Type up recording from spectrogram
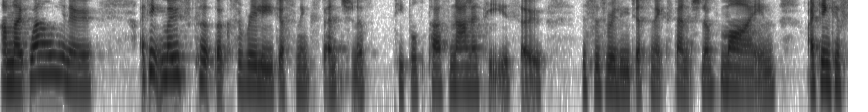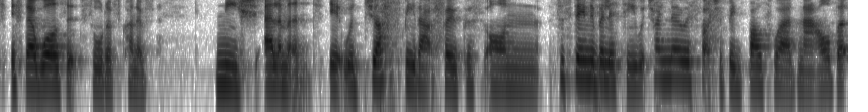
I'm like, well, you know, I think most cookbooks are really just an extension of people's personalities. So this is really just an extension of mine. I think if if there was, it's sort of kind of niche element. It would just be that focus on sustainability, which I know is such a big buzzword now, but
